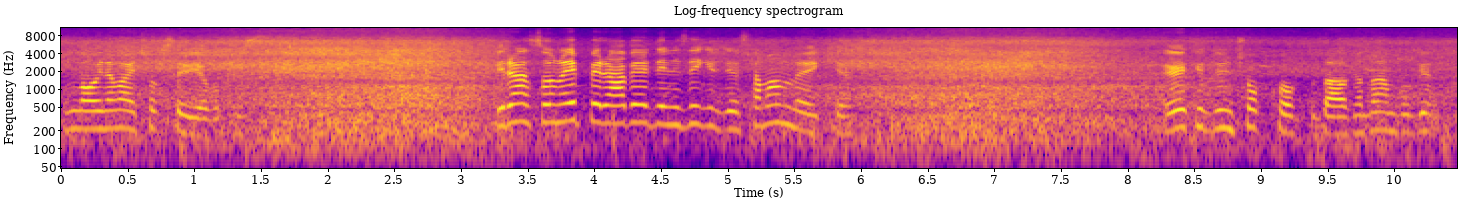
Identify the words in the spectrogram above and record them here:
Kumla oynamayı çok seviyor bu kız. Biraz sonra hep beraber denize gireceğiz tamam mı Öykü? Öykü dün çok korktu dalgadan. Bugün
